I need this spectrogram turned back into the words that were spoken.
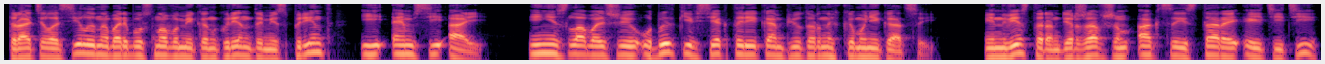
тратила силы на борьбу с новыми конкурентами Sprint и MCI и несла большие убытки в секторе компьютерных коммуникаций. Инвесторам, державшим акции старой ATT,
